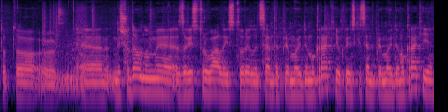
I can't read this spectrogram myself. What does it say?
Тобто е, нещодавно ми зареєстрували і створили центр прямої демократії, Український центр прямої демократії.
